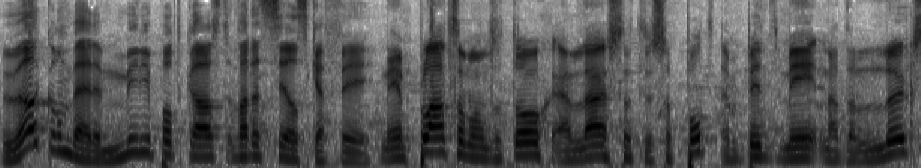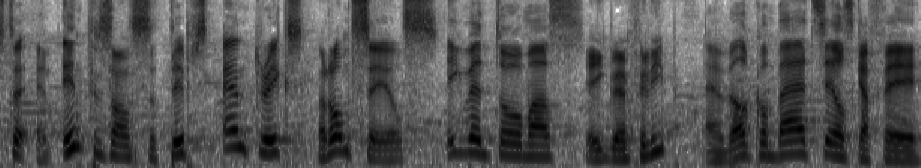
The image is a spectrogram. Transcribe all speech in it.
Welkom bij de mini-podcast van het Sales Café. Neem plaats aan onze toog en luister tussen pot en pint mee naar de leukste en interessantste tips en tricks rond sales. Ik ben Thomas Ik ben Philippe. en welkom bij het Sales Café.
